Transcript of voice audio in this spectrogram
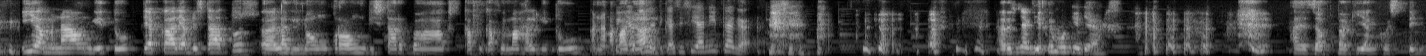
Iya menaun gitu. Tiap kali update status uh, lagi nongkrong di Starbucks kafe-kafe mahal gitu. Anak apa bisa dikasih sianida nggak? Harusnya gitu mungkin ya. Azab bagi yang ghosting.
